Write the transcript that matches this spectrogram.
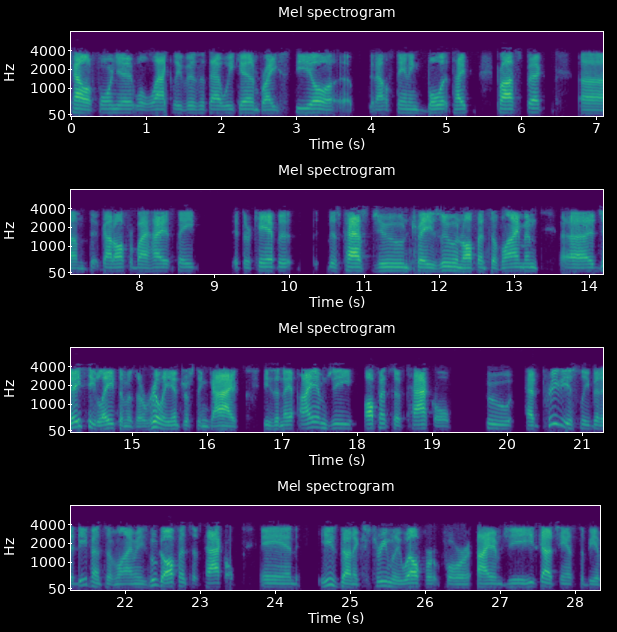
California will likely visit that weekend. Bryce Steele, uh, an outstanding bullet type prospect um, that got offered by Ohio State at their camp this past June. Trey Zuhn, offensive lineman. Uh, J.C. Latham is a really interesting guy. He's an IMG offensive tackle who had previously been a defensive lineman. He's moved to offensive tackle, and he's done extremely well for for IMG. He's got a chance to be a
